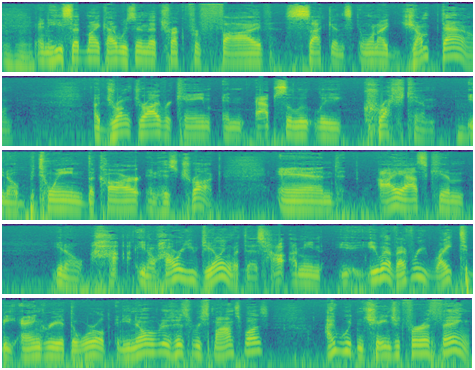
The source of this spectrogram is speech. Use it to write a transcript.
mm-hmm. and he said, "Mike, I was in that truck for five seconds, and when I jumped down, a drunk driver came and absolutely crushed him. You know, between the car and his truck, and I asked him." you know, how, you know, how are you dealing with this? How, I mean, you, you have every right to be angry at the world. And you know what his response was? I wouldn't change it for a thing.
